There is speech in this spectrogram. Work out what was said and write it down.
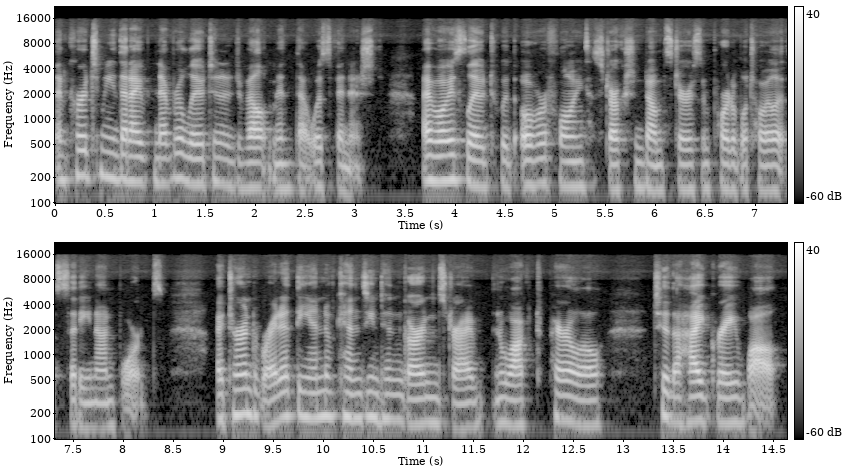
It occurred to me that I've never lived in a development that was finished. I've always lived with overflowing construction dumpsters and portable toilets sitting on boards. I turned right at the end of Kensington Gardens Drive and walked parallel to the high gray wall.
